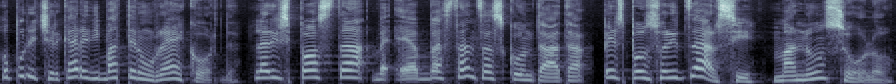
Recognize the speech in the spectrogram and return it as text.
oppure cercare di battere un record? La risposta beh, è abbastanza scontata per sponsorizzarsi, ma non solo.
